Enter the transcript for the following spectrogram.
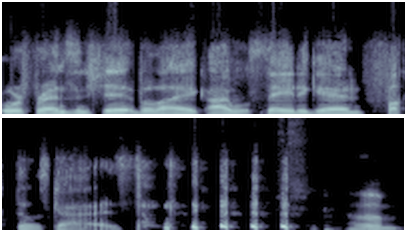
we're friends and shit, but like, I will say it again. Fuck those guys. Um,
